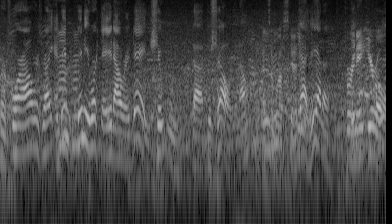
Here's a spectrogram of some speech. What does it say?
for four hours, right? And then, then he worked an eight hour a day shooting the, the show, you know? That's a rough schedule. Yeah, he had a. For an eight-year-old.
